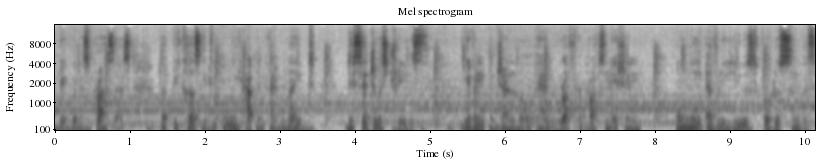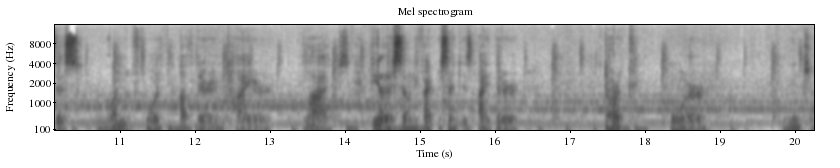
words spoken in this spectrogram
ubiquitous process, but because it can only happen at night, deciduous trees, given a general and rough approximation, only ever use photosynthesis one fourth of their entire lives. The other 75% is either dark or winter.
